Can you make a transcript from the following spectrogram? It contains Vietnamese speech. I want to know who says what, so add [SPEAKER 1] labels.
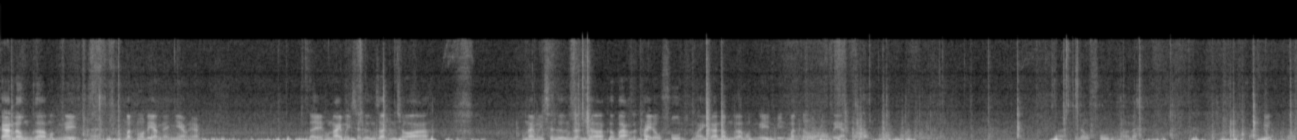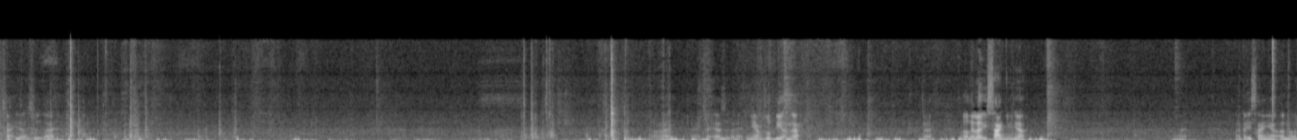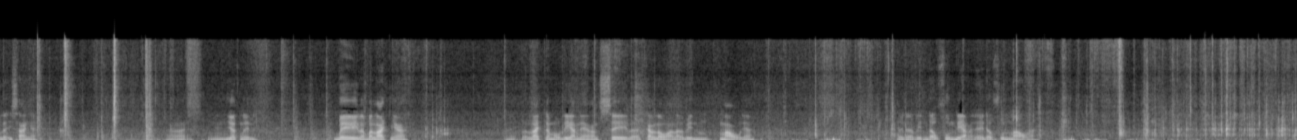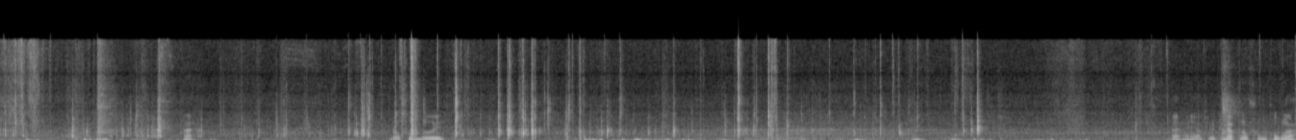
[SPEAKER 1] Canon G1000. À, mất màu đen đấy anh em nha đây hôm nay mình sẽ hướng dẫn cho hôm nay mình sẽ hướng dẫn cho các bạn là thay đầu full máy Canon G1000 bị mất đầu màu đen. Đây, cái đầu full của nó đây. Giá điện nó chạy ra giữa này Đấy, là giữa này anh em rút điện ra. Đây ở ờ, cái lẫy xanh này nha. Đấy. Lẫy xanh nha. Ấn nó lẫy xanh này. Đấy, nhấc lên này. B là black nha. Đấy, black là màu đen nhé. Còn C là calo là bên màu nhé. Đây là bên đầu phun đen ở đây đầu phun màu này. Đây. đầu phun mới. Đây, anh em chỉ việc nhấc đầu phun cũ ra.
